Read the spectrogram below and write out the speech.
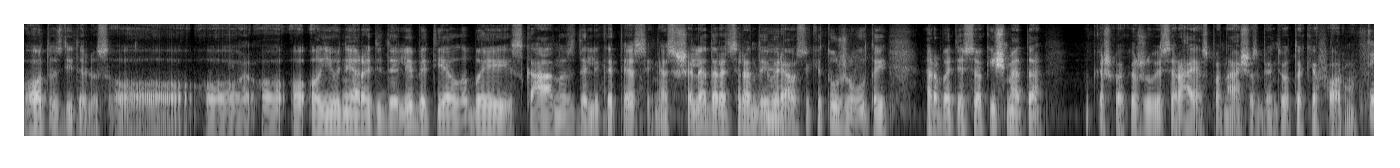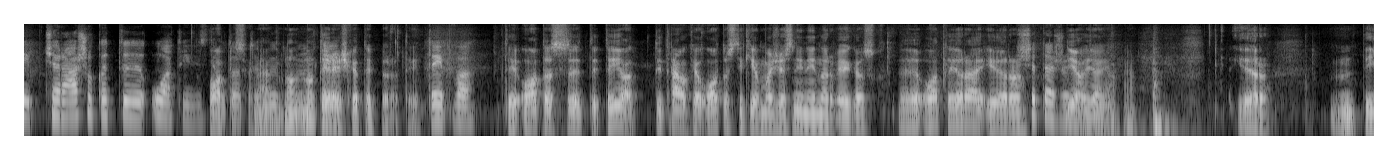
otus didelius, o, o, o, o, o jų nėra dideli, bet jie labai skanus delikatesai, nes šalia dar atsiranda mhm. įvairiausių kitų žuvų, tai arba tiesiog išmeta kažkokios žuvys ir rajos panašios, bent jau tokia forma. Taip, čia rašo, kad e, uotai vis dėlto. Otas, ne? Nu, nu, tai taip. reiškia taip yra. Tai, taip, va. Tai otas, tai, tai jo, tai traukia otus, tik jie mažesni nei Norvegijos e, otai yra ir... Šita žuvis. Jo, jo, jo. jo. Ir tai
